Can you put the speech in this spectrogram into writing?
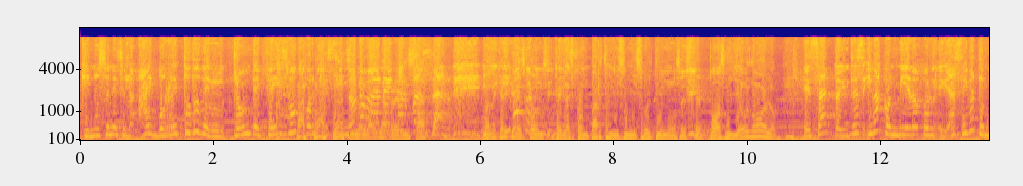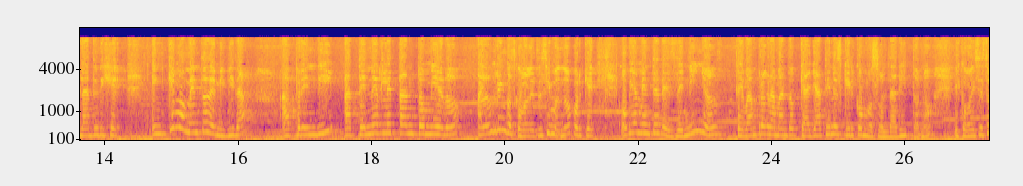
que no suene el celular, ay, borré todo de Trump de Facebook porque si no, no me van a dejar revisar. pasar. Van a querer que les, con, que les comparto mis, mis últimos este, posts y yo no lo. Exacto, entonces iba con miedo, con, hasta iba temblando y dije, ¿en qué momento de mi vida aprendí a tenerle tanto miedo a los gringos, como les decimos, ¿no? Porque obviamente desde niños te van programando que allá tienes que ir como soldadito, ¿no? Y como dices tú,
